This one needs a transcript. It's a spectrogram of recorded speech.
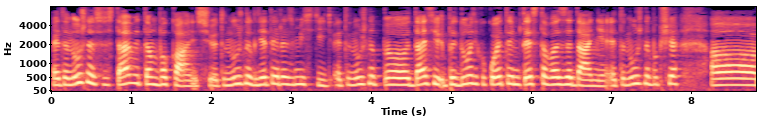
это нужно составить там вакансию, это нужно где-то разместить, это нужно э, дать, придумать какое-то им тестовое задание, это нужно вообще э,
